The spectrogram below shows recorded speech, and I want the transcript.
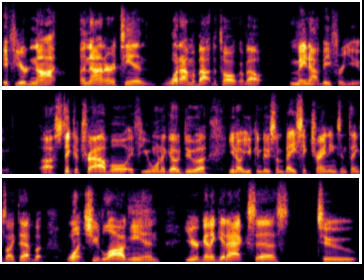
if you're not a nine or a ten, what I'm about to talk about may not be for you uh, stick to travel. If you want to go do a, you know, you can do some basic trainings and things like that. But once you log in, you're going to get access to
